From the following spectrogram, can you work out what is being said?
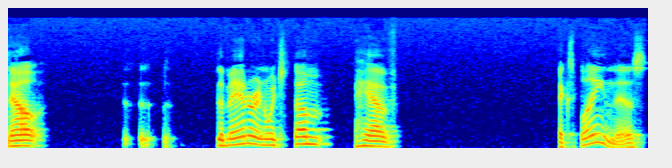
Now, the manner in which some have explained this,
